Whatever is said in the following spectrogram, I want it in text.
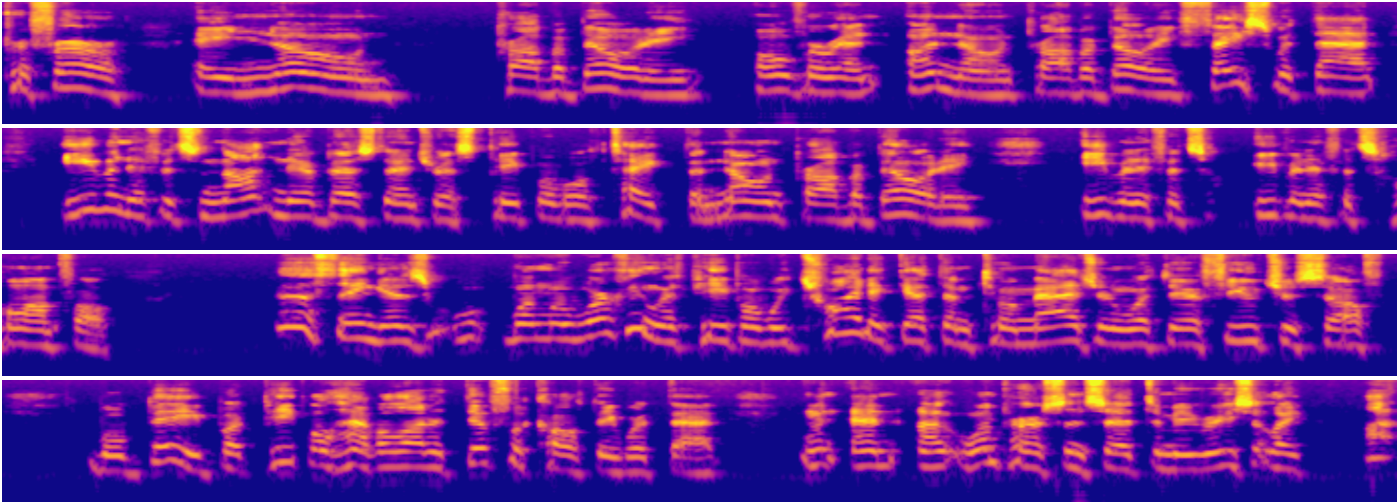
prefer a known probability over an unknown probability. Faced with that, even if it's not in their best interest, people will take the known probability, even if it's even if it's harmful. The other thing is, when we're working with people, we try to get them to imagine what their future self will be, but people have a lot of difficulty with that. And uh, one person said to me recently, I,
